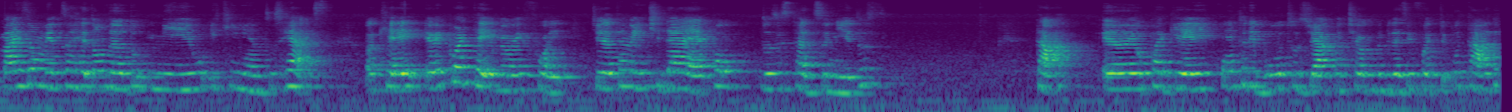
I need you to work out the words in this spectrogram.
mais ou menos arredondando R$ 1.500, ok? Eu importei o meu iPhone diretamente da Apple dos Estados Unidos? Eu paguei com tributos já, quando chegou no Brasil foi tributado,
